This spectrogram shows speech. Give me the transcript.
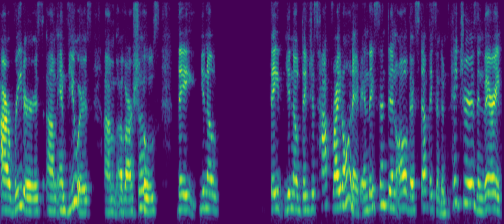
our readers um, and viewers um, of our shows, they, you know, they, you know, they just hopped right on it and they sent in all their stuff. They sent in pictures and very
